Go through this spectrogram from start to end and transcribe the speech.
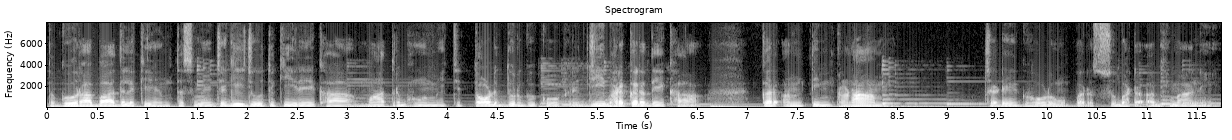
तो गोरा बादल के अंतस में जगी ज्योत की रेखा, मातृभूमि चित्तौड़ दुर्ग को फिर जी भर कर देखा। कर अंतिम प्रणाम, चढ़े घोड़ों पर सुभट अभिमानी।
